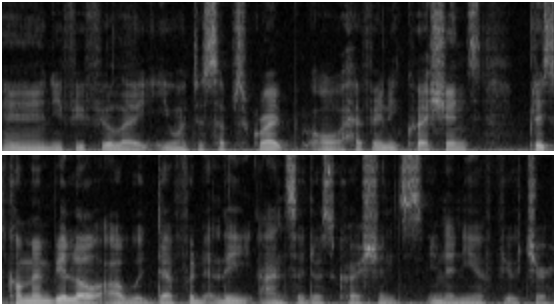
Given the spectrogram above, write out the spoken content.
and if you feel like you want to subscribe or have any questions please comment below. I will definitely answer those questions in the near future.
